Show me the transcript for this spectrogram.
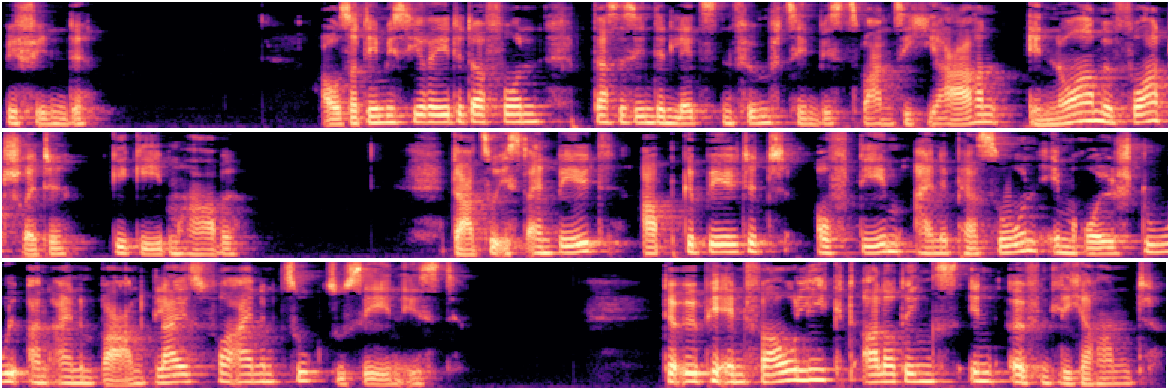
befinde. Außerdem ist die Rede davon, dass es in den letzten 15 bis 20 Jahren enorme Fortschritte gegeben habe. Dazu ist ein Bild abgebildet, auf dem eine Person im Rollstuhl an einem Bahngleis vor einem Zug zu sehen ist. Der ÖPNV liegt allerdings in öffentlicher Hand.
